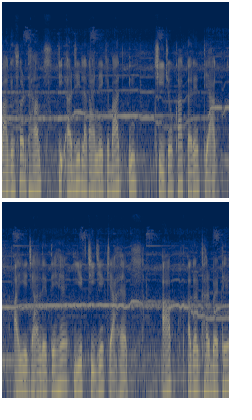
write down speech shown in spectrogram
बागेश्वर धाम की अर्जी लगाने के बाद इन चीज़ों का करें त्याग। आइए जान लेते हैं ये चीज़ें क्या हैं। आप अगर घर बैठे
